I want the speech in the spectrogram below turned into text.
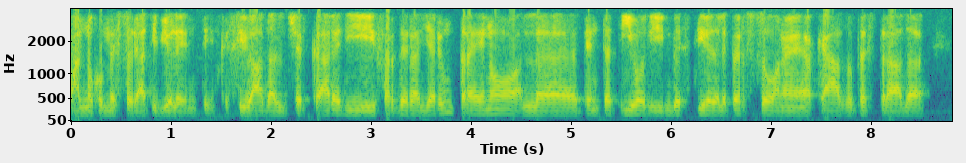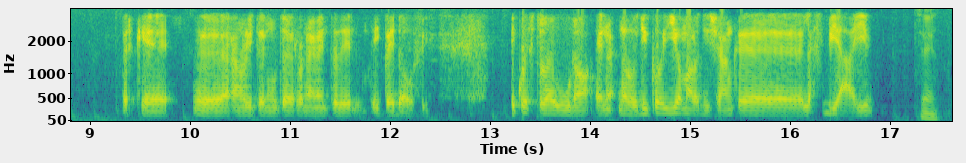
hanno commesso reati violenti, che si va dal cercare di far deragliare un treno al tentativo di investire delle persone a caso per strada perché eh, erano ritenute erroneamente dei, dei pedofili. E questo è uno, e non lo dico io ma lo dice anche l'FBI. Sì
